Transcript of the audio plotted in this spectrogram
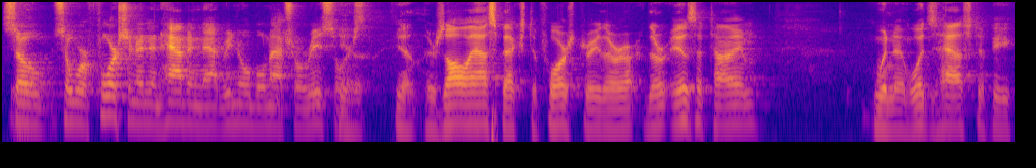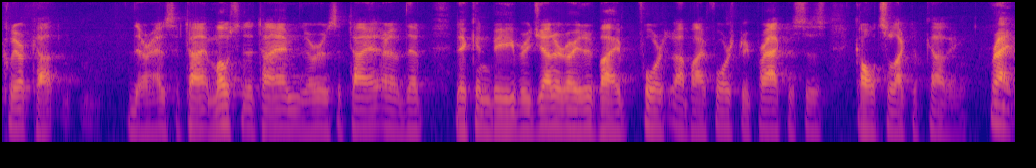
so, so we're fortunate in having that renewable natural resource. Yeah, there's all aspects to forestry. There, are, there is a time when the woods has to be clear cut. There is a time, most of the time, there is a time uh, that, that can be regenerated by, for, uh, by forestry practices called selective cutting. Right.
